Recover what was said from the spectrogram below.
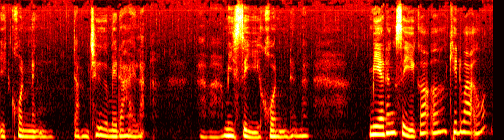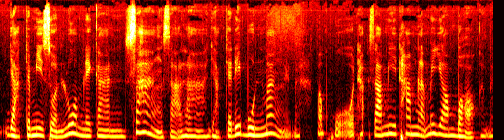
อีกคนหนึ่งจำชื่อไม่ได้ละ มีสี่คนเห็นไหม เมียทั้งสี่ก็เออคิดว่าออยากจะมีส่วนร่วมในการสร้างศาลา อยากจะได้บุญมั่งเห็นไหมพราะผัวสามีทำแหละไม่ยอมบอกเห็นไหม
